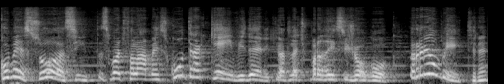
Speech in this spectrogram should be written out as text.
Começou assim, você pode falar, mas contra quem, Vidani, que o Atlético Paranaense jogou? Realmente, né?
